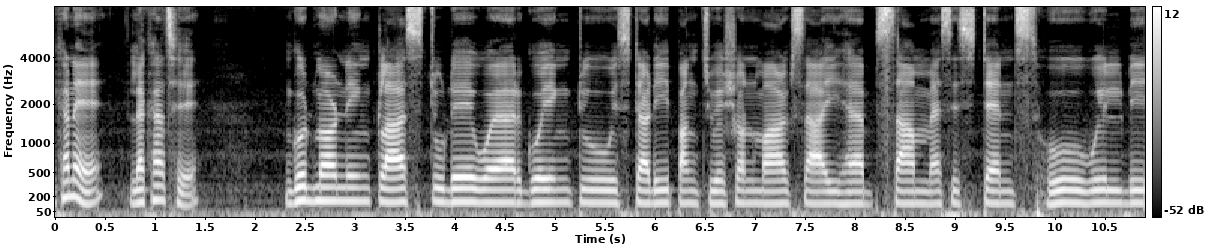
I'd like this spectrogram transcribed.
এখানে লেখা আছে good morning class today we're going to study punctuation marks I have some assistants who will be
